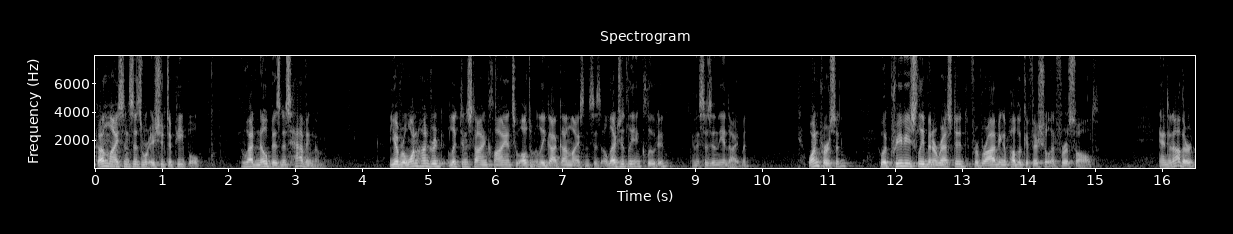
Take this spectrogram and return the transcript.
gun licenses were issued to people who had no business having them. The over 100 Lichtenstein clients who ultimately got gun licenses allegedly included, and this is in the indictment, one person who had previously been arrested for bribing a public official and for assault, and another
